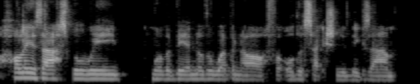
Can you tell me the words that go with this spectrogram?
Holly has asked, will we will there be another webinar for other sections of the exam?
